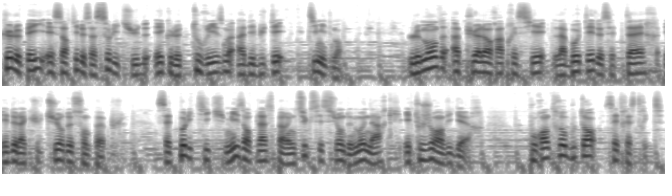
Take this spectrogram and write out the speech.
que le pays est sorti de sa solitude et que le tourisme a débuté timidement. Le monde a pu alors apprécier la beauté de cette terre et de la culture de son peuple. Cette politique mise en place par une succession de monarques est toujours en vigueur. Pour entrer au Bhoutan, c'est très strict.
